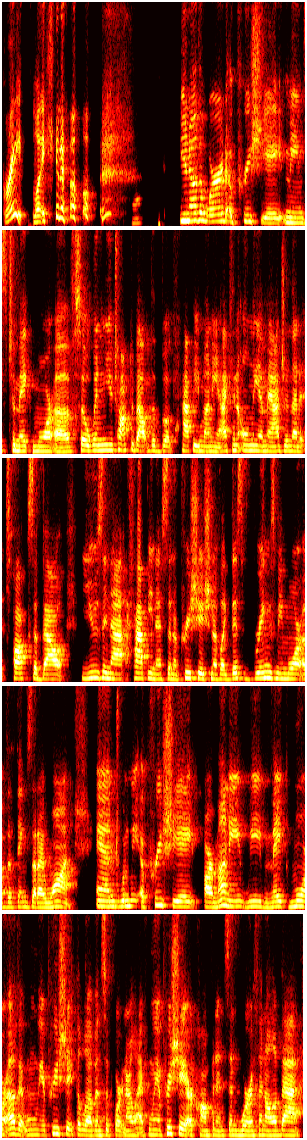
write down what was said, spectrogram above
great. Like, you know. Yeah. You know, the word appreciate means to make more of. So when you talked about the book Happy Money, I can only imagine that it talks about using that happiness and appreciation of like, this brings me more of the things that I want. And when we appreciate our money, we make more of it. When we appreciate the love and support in our life, when we appreciate our confidence and worth and all of that.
